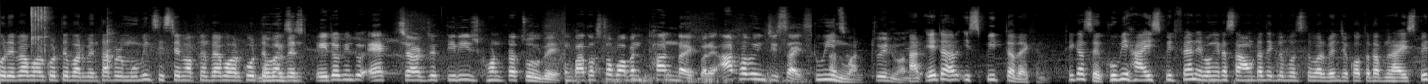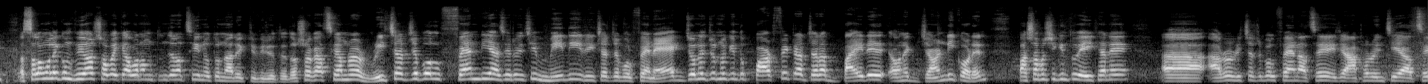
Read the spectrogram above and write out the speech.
করে ব্যবহার করতে পারবেন তারপরে মুভিং সিস্টেম আপনার ব্যবহার করতে পারবেন। এইটা কিন্তু এক চার্জে 30 ঘণ্টা চলবে। বাতাসটা পাবেন ঠান্ডা একবারে 18 inch size two in one two in one আর এটার স্পিডটা দেখেন ঠিক আছে? খুবই হাই স্পিড ফ্যান এবং এটা সাউন্ডটা দেখলে বুঝতে পারবেন যে কতটা আপনার হাই স্পিড আসসালামু আলাইকুম ভিউয়ার সবাইকে আবার আমন্ত্রণ জানাচ্ছি নতুন আরেকটি ভিডিওতে দর্শক আজকে আমরা রিচার্জেবল ফ্যান নিয়ে হাজির হয়েছি মিনি রিচার্জেবল ফ্যান একজনের জন্য কিন্তু পারফেক্ট আর যারা বাইরে অনেক জার্নি করেন। পাশাপাশি কিন্তু এইখানে আরও আরও রিচার্জেবল ফ্যান আছে এই যে আঠারো ইঞ্চি আছে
